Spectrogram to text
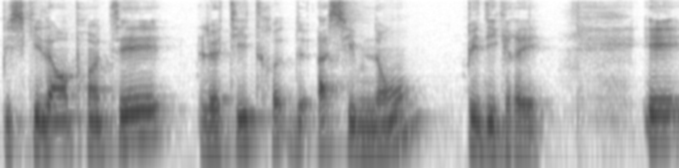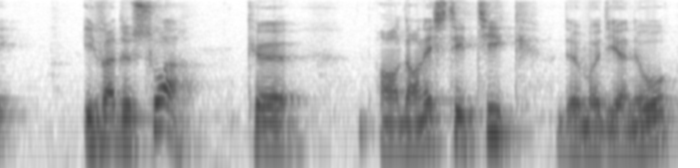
puisqu'il a emprunté le titre de Asimnon, pédigré. Et il va de soi que dans l'esthétique de Modiano,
